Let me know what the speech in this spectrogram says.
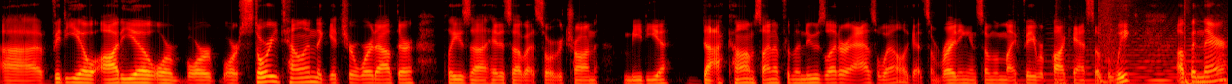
uh, video, audio, or, or or storytelling to get your word out there, please uh, hit us up at Sorgatron Com. Sign up for the newsletter as well. I got some writing and some of my favorite podcasts of the week up in there.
